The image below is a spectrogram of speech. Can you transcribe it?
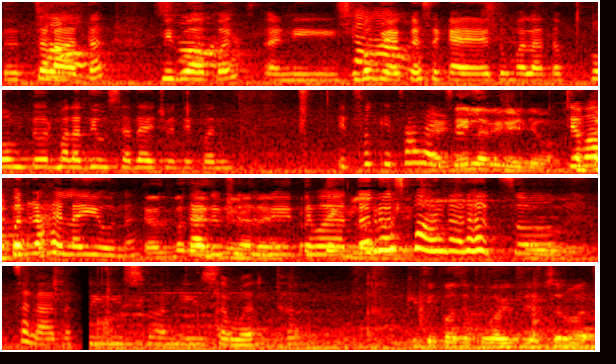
तर चला आता निघू आपण आणि बघूया कसं काय आहे तुम्हाला आता. होम टूर मला दिवसा द्यायची होती पण इट्स ओके चालायचं जेव्हा आपण राहायला येऊ ना त्या दिवशी तुम्ही आहे. तेव्हा दररोज पाहणार आहात. सो हो. चला आता. श्री स्वामी समर्थ. किती पॉझिटिव्ह आशीर्वाद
